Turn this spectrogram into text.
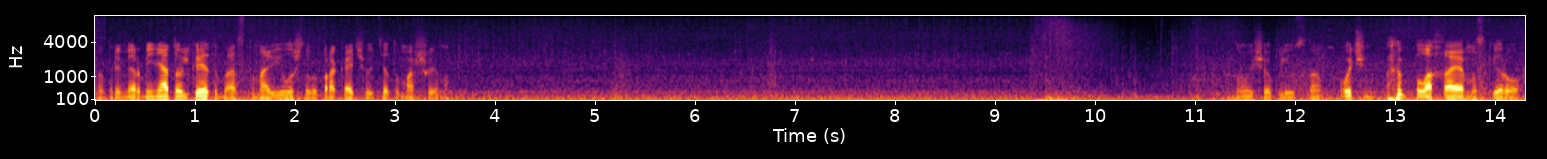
Например, меня только это бы остановило, чтобы прокачивать эту машину. Ну, еще плюс там очень плохая маскировка.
